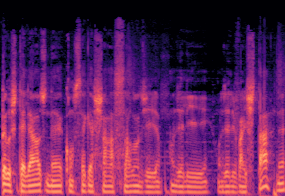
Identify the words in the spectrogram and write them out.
pelos telhados né consegue achar a sala onde, onde ele onde ele vai estar né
